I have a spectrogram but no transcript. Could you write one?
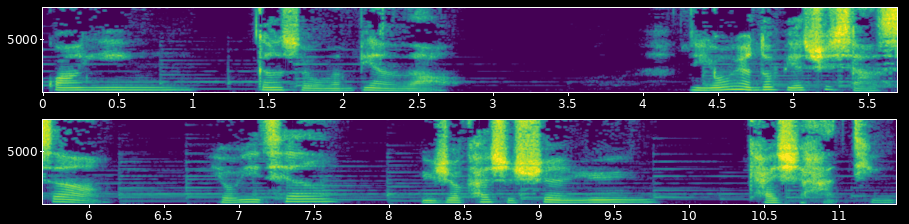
光阴跟随我们变老。你永远都别去想象，有一天宇宙开始眩晕，开始喊停，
